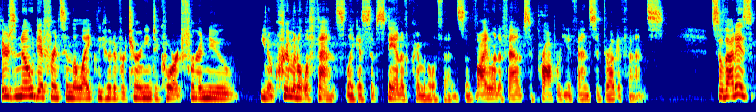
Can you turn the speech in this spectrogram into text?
There's no difference in the likelihood of returning to court for a new, you know, criminal offense, like a substantive criminal offense, a violent offense, a property offense, a drug offense. So that is,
